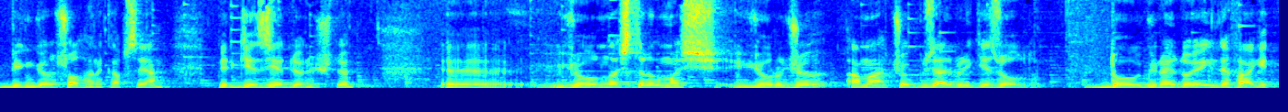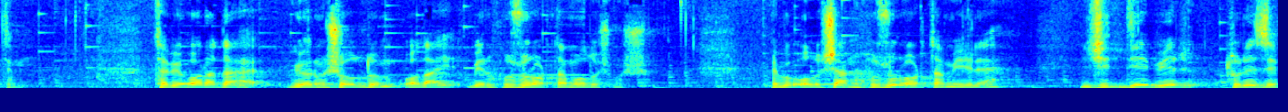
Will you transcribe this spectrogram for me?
Bingöl Solhan'ı kapsayan bir geziye dönüştü. E, yoğunlaştırılmış, yorucu ama çok güzel bir gezi oldu. Doğu Güneydoğu'ya ilk defa gittim. Tabii orada görmüş olduğum olay bir huzur ortamı oluşmuş. Ve bu oluşan huzur ortamı ile ciddi bir turizm,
